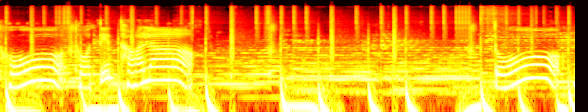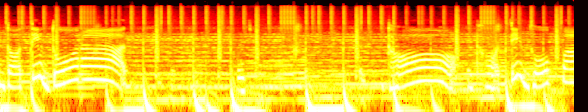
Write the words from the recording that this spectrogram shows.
থ থতে থালা দ দতে দোয়াত ধ ধতে ধোপা।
